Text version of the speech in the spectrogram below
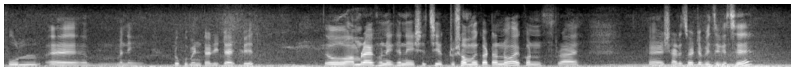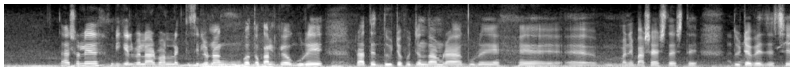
ফুল মানে ডকুমেন্টারি টাইপের তো আমরা এখন এখানে এসেছি, একটু সময় কাটানো। এখন প্রায় সাড়ে ছয়টা বেজে গেছে। আসলে বিকেলবেলা আর ভালো লাগতেছিল না। গতকালকেও ঘুরে, রাতের দুইটা পর্যন্ত আমরা ঘুরে মানে বাসায় আসতে আসতে দুইটা বেজেছে।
